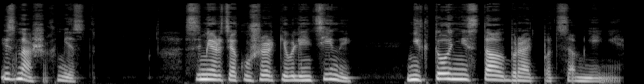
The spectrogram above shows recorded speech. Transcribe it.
из наших мест. Смерть акушерки Валентины никто не стал брать под сомнение.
